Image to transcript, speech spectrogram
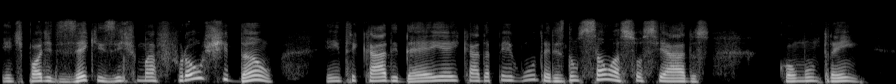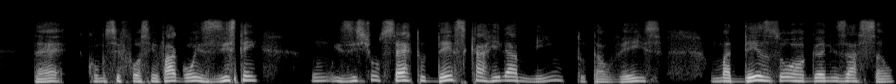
A gente pode dizer que existe uma frouxidão entre cada ideia e cada pergunta. Eles não são associados como um trem, né? como se fossem vagões. Existem um, existe um certo descarrilhamento, talvez, uma desorganização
